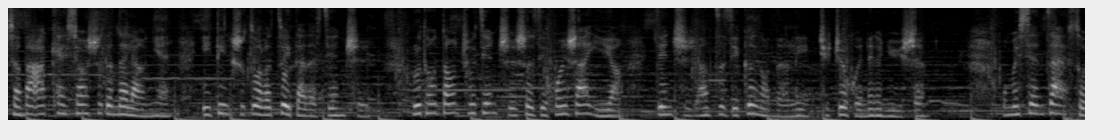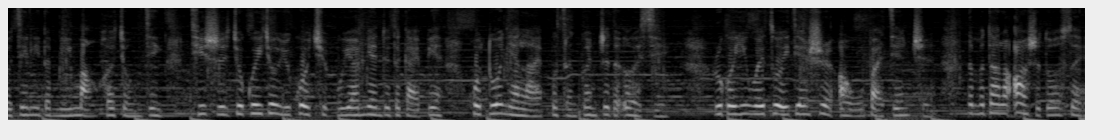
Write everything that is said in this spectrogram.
想到阿 Ken 消失的那两年，一定是做了最大的坚持，如同当初坚持设计婚纱一样，坚持让自己更有能力去追回那个女生。我们现在所经历的迷茫和窘境，其实就归咎于过去不愿面对的改变，或多年来不曾根治的恶习。如果因为做一件事而无法坚持，那么到了二十多岁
